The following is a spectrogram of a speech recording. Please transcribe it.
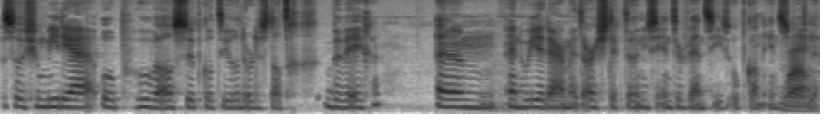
social media op hoe we als subculturen door de stad bewegen. Um, en hoe je daar met architectonische interventies op kan inspelen.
